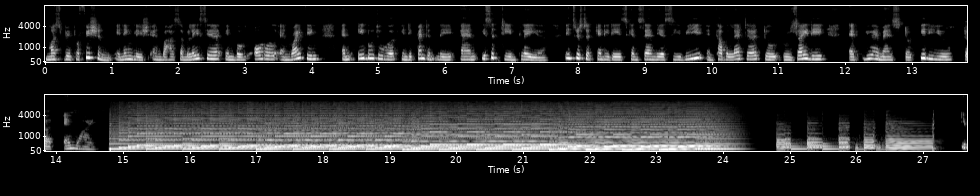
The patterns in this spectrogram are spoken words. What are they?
must be proficient in English and Bahasa Malaysia in both oral and writing and able to work independently and is a team player. Interested candidates can send their CV and cover letter to ruzaidi at ums.edu.my.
